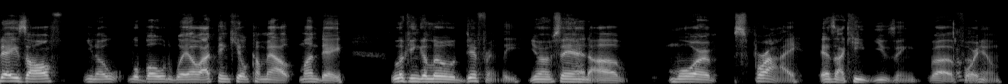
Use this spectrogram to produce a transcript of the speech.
days off, you know, will bode well. I think he'll come out Monday looking a little differently. You know what I'm saying? Uh more spry as I keep using uh, for him.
